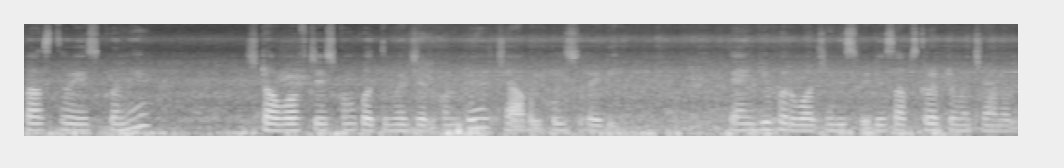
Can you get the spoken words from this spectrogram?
కాస్త వేసుకొని స్టవ్ ఆఫ్ చేసుకొని కొత్తిమీర చల్లుకుంటే చేపల పులుసు రెడీ. Thank you for watching this video subscribe to my channel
